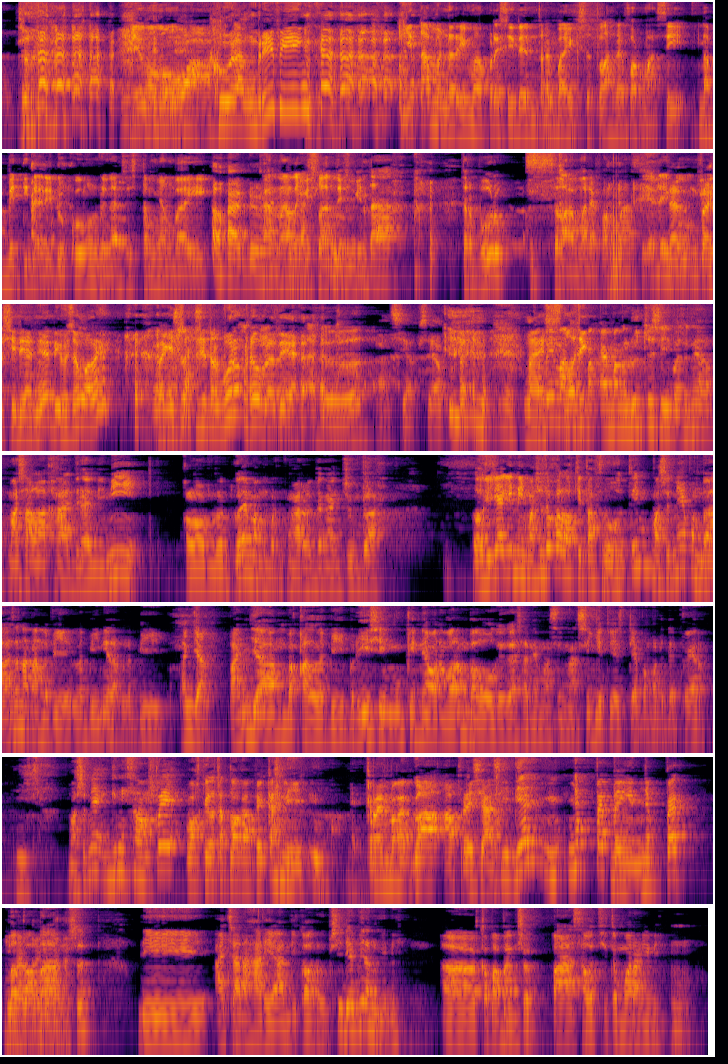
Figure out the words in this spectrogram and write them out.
Dia ngomong wah kurang briefing. kita menerima presiden terbaik setelah reformasi, tapi tidak didukung dengan sistem yang baik. Waduh. Karena legislatif lu gitu. kita terburuk selama reformasi. Ada yang Dan ngomong gitu. presidennya diusung oleh legislasi terburuk dong berarti ya. Aduh. Ah, siap siap. tapi nice emang, logic. emang, emang lucu sih maksudnya masalah kehadiran ini kalau menurut gue emang berpengaruh dengan jumlah logika gini maksudnya kalau kita full tim maksudnya pembahasan akan lebih lebih ini lah lebih Panjang. panjang bakal lebih berisi mungkinnya orang-orang bawa gagasannya masing-masing gitu ya setiap anggota DPR Hmm. maksudnya gini sampai wakil ketua KPK nih keren banget gua apresiasi dia nyepet pengen nyepet Gimana Bapak? Bamsud di acara hari anti korupsi dia bilang gini eh, ke Pak Bamsud Pak Saud Situmorang ini Hmm.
